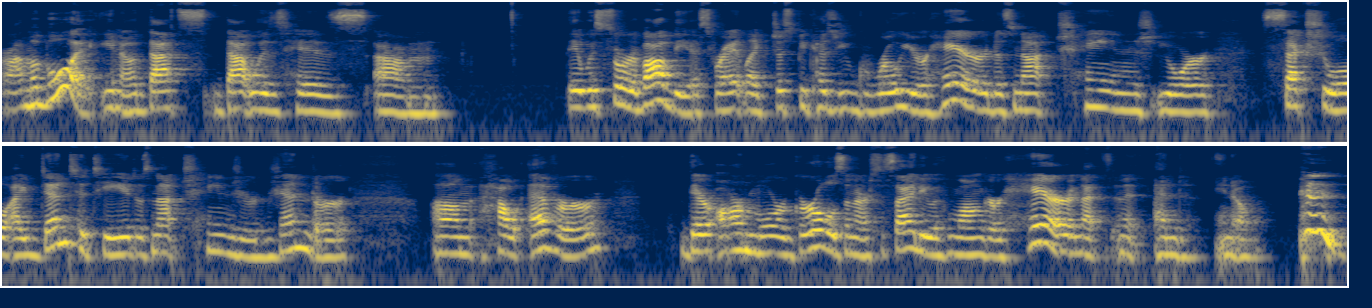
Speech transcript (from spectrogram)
I'm a boy. You know, that's, that was his, um, it was sort of obvious, right? Like just because you grow your hair does not change your sexual identity. It does not change your gender. Um, however, there are more girls in our society with longer hair and that's and, and you know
